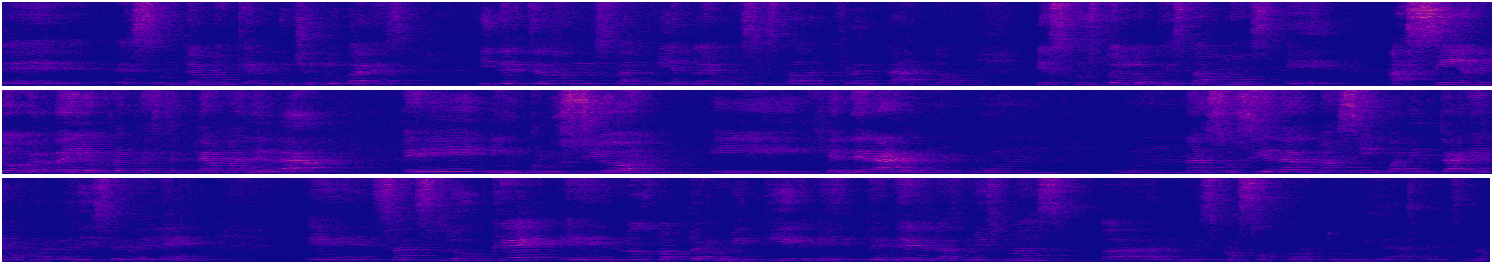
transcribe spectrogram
eh, es un tema que en muchos lugares y desde donde nos están viendo hemos estado enfrentando y es justo lo que estamos eh, haciendo, ¿verdad? Yo creo que este tema de la eh, inclusión y generar una sociedad más igualitaria, como lo dice Belén, eh, Luque eh, nos va a permitir eh, tener las mismas, ah, las mismas oportunidades, ¿no?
